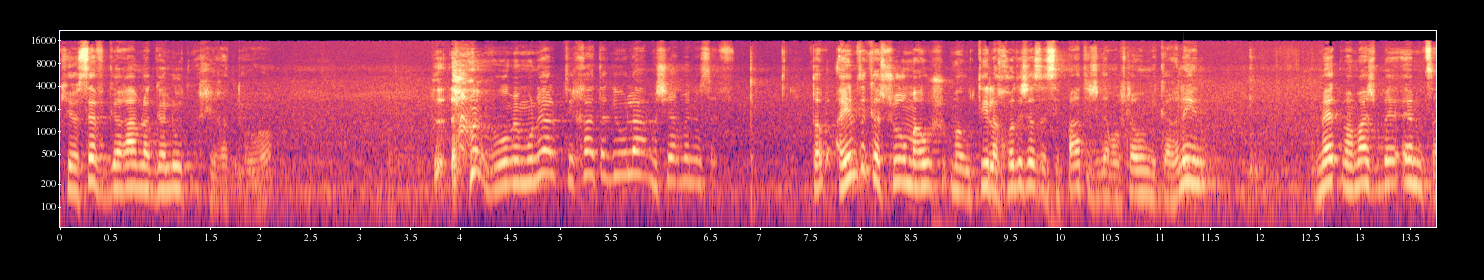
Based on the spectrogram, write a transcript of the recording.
כי יוסף גרם לגלות מכירתו, והוא ממונה על פתיחת הגאולה, משיח בן יוסף. טוב, האם זה קשור מהו- מהותי לחודש הזה? סיפרתי שגם רב שלמה מקרלין מת ממש באמצע,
